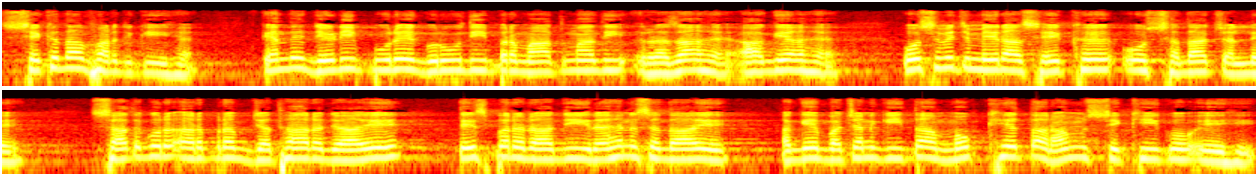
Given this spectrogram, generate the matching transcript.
ਸਿੱਖ ਦਾ ਫਰਜ਼ ਕੀ ਹੈ? ਕਹਿੰਦੇ, ਜਿਹੜੀ ਪੂਰੇ ਗੁਰੂ ਦੀ, ਪਰਮਾਤਮਾ ਦੀ ਰਜ਼ਾ ਹੈ, ਆਗਿਆ ਹੈ, ਉਸ ਵਿੱਚ ਮੇਰਾ ਸਿੱਖ, ਉਹ ਸਦਾ ਚੱਲੇ। ਸਤਿਗੁਰ ਅਰ ਪ੍ਰਭ ਜਥਾ ਰਜਾਏ ਤਿਸ ਪਰ ਰਾਜੀ ਰਹਿਣ ਸਦਾਏ, ਅੱਗੇ ਬਚਨ ਕੀਤਾ ਮੁੱਖ ਧਰਮ ਸਿੱਖੀ ਕੋ ਇਹੀ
